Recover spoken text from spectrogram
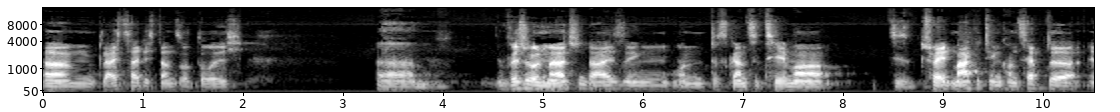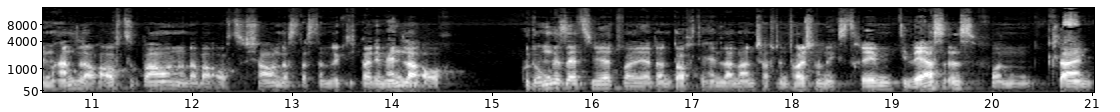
Ähm, gleichzeitig dann so durch ähm, Visual Merchandising und das ganze Thema, diese Trade-Marketing-Konzepte im Handel auch aufzubauen und aber auch zu schauen, dass das dann wirklich bei dem Händler auch gut umgesetzt wird, weil ja dann doch die Händlerlandschaft in Deutschland extrem divers ist, von kleinen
